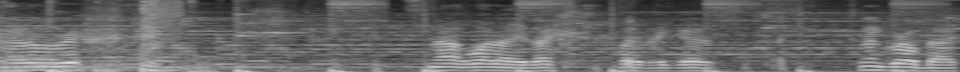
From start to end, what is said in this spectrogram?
I don't really, it's not what I like, but I guess it's gonna grow back.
